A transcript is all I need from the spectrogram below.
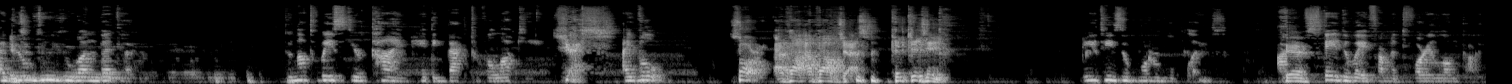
I will do you one better. Do not waste your time heading back to Vallaki. Yes. I will. Sorry. I, I apologize. Con- Continue. It is a horrible place. I have Yes. stayed away from it for a long time.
